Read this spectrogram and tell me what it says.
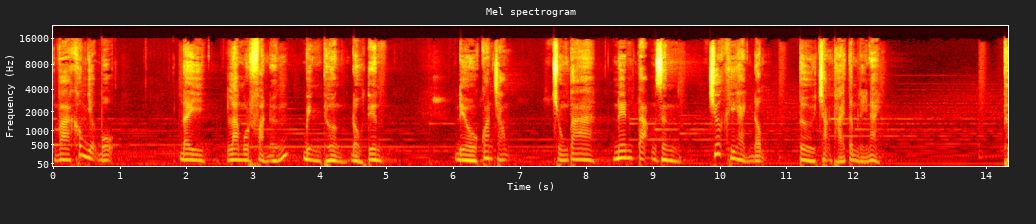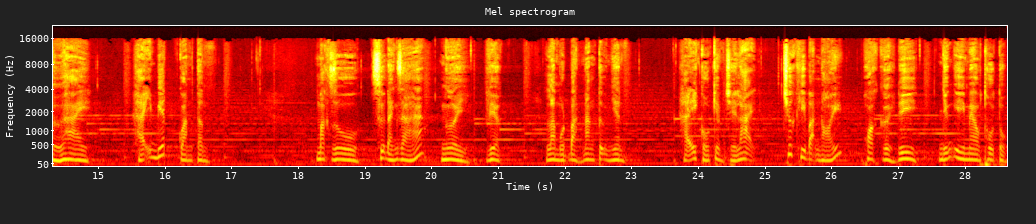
và không nhượng bộ. Đây là một phản ứng bình thường đầu tiên. Điều quan trọng, chúng ta nên tạm dừng trước khi hành động từ trạng thái tâm lý này hãy biết quan tâm. Mặc dù sự đánh giá, người, việc là một bản năng tự nhiên, hãy cố kiềm chế lại trước khi bạn nói hoặc gửi đi những email thô tục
